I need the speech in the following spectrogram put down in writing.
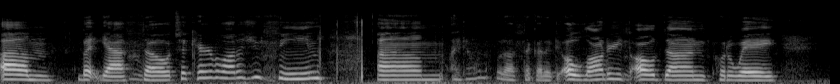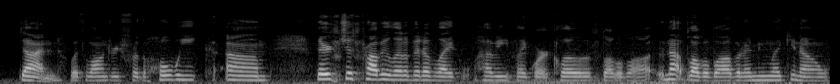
Um but yeah so took care of a lot as you've seen. Um i don't know what else i gotta do. Oh laundry's all done put away done with laundry for the whole week. Um there's just probably a little bit of like hubby like work clothes blah blah blah. Not blah blah blah but i mean like you know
